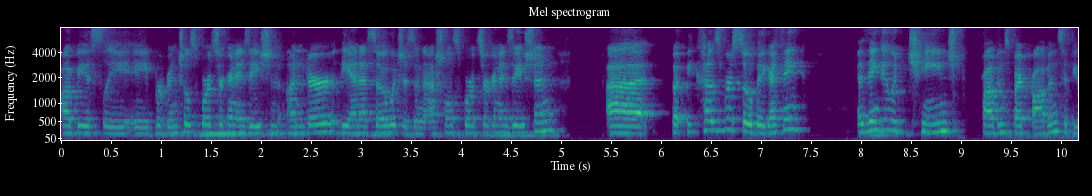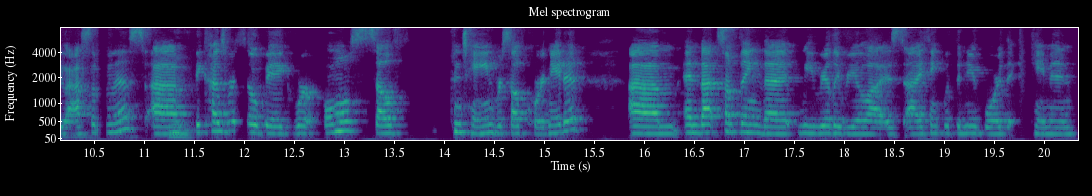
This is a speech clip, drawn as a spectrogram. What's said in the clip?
obviously a provincial sports organization under the nso which is a national sports organization. Uh, but because we're so big i think i think it would change province by province if you ask them this. Um, mm. because we're so big we're almost self-contained we're self-coordinated um, and that's something that we really realized, I think, with the new board that came in,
